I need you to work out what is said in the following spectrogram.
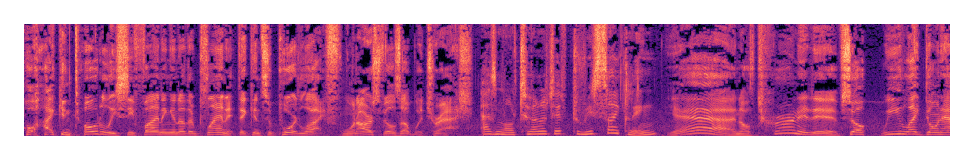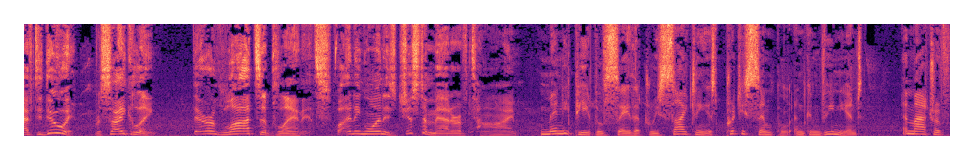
Oh, I can totally see finding another planet that can support life when ours fills up with trash. As an alternative to recycling? Yeah, an alternative. So we, like, don't have to do it. Recycling. There are lots of planets. Finding one is just a matter of time. Many people say that recycling is pretty simple and convenient, a matter of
